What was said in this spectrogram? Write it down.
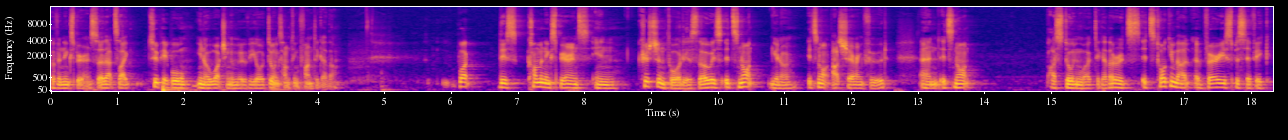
of an experience. So that's like two people, you know, watching a movie or doing something fun together. What this common experience in Christian thought is, though, is it's not, you know, it's not us sharing food, and it's not us doing work together. It's it's talking about a very specific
